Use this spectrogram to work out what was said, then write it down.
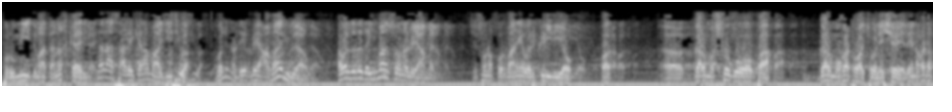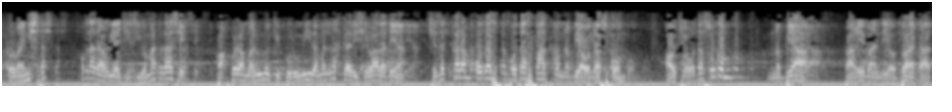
پرومید ما ته نخ کاری دا صاحب کرام عاجزی وا ولې نو ډیر ډیر عمل ولاو اول د ایمان سونه لوی عمل چې سونه قرباني ورکړي دی او ګرم شګو او په ګرم غټ واچولې شوی دین غټ قرباني شته خو دا دا وی عاجزی ما ته داسې په خپل عملونو کې پرومید عمل نخ کاری شي واغ دینه چې زکلم او داس او داس مات کوم نبی او داس کوم او چې او داس کوم نو بیا پاغي باندې یو دوه رکعات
